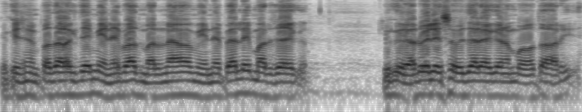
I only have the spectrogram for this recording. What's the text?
ਕਿ ਕਿਸੇ ਨੂੰ ਪਤਾ ਲੱਗ ਜਾਏ, ਮਹੀਨੇ ਬਾਅਦ ਮਰਨਾ ਹੈ ਮਹੀਨੇ ਪਹਿਲੇ ਹੀ ਮਰ ਜਾਏਗਾ। ਕਿਉਂਕਿ ਹਰ ਵੇਲੇ ਸੋਚਦਾ ਰਹੇਗਾ ਨਾ ਮੌਤ ਆ ਰਹੀ ਹੈ।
